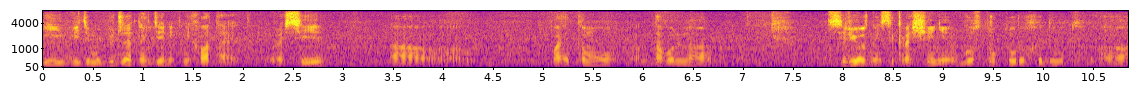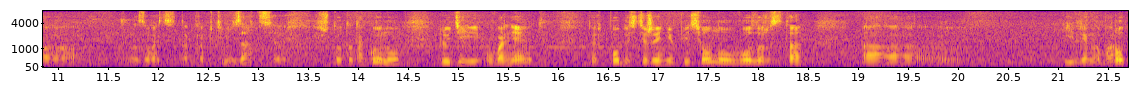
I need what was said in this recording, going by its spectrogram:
и, видимо, бюджетных денег не хватает в России. А, поэтому довольно серьезные сокращения в госструктурах идут. А, называется так оптимизация, что-то такое. Но людей увольняют, то есть по достижению пенсионного возраста или наоборот,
